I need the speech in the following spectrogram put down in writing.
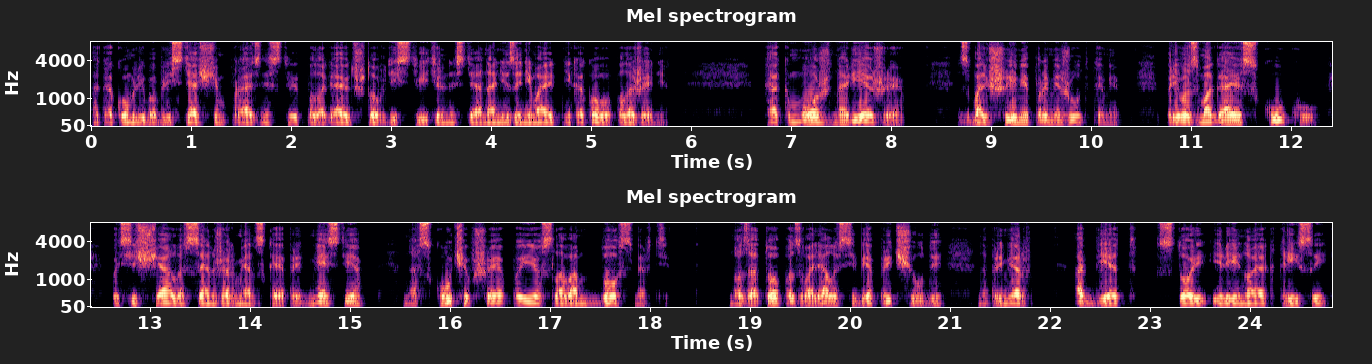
о каком-либо блестящем празднестве, полагают, что в действительности она не занимает никакого положения. Как можно реже, с большими промежутками, превозмогая скуку, посещала Сен-Жерменское предместье, наскучившее, по ее словам, до смерти но зато позволяла себе причуды, например, обед с той или иной актрисой,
